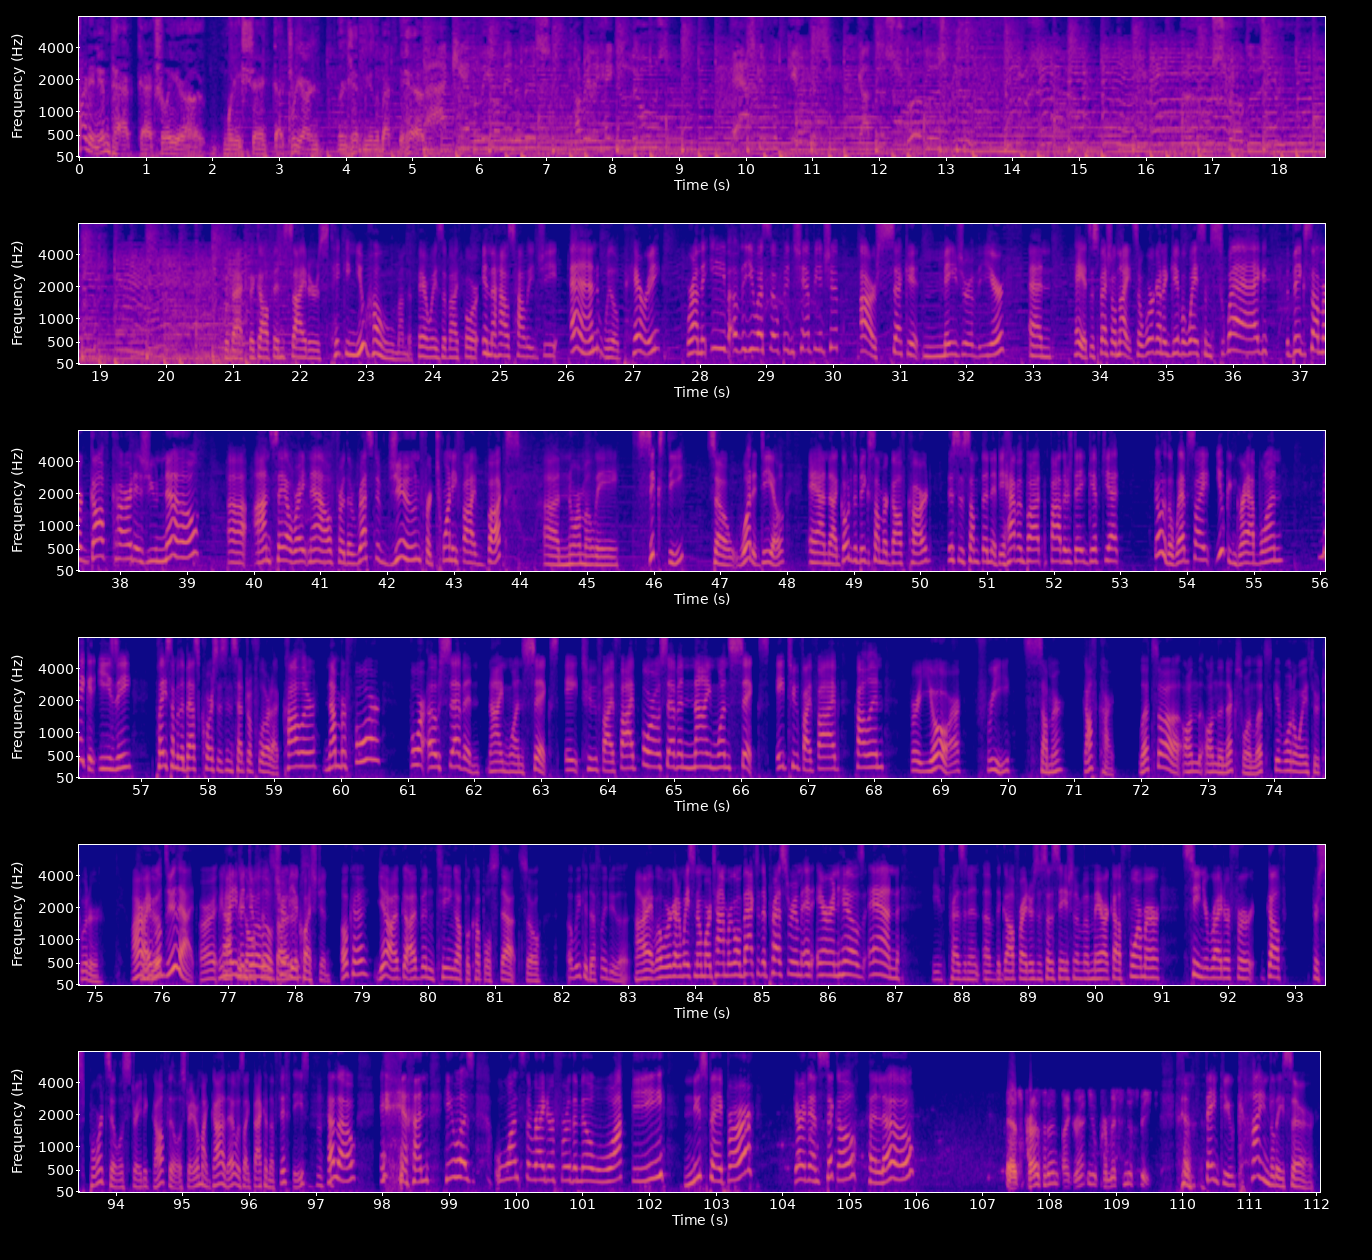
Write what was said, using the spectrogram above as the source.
quite an impact, actually, uh, when he sank that three iron and hit me in the back of the head. I can't believe I'm into this. I really hate to lose. Asking forgiveness. Got the struggler's blues. The struggler's blues. We're back. The Golf Insiders taking you home on the fairways of I 4 in the house, Holly G and Will Perry. We're on the eve of the U.S. Open Championship, our second major of the year. And hey, it's a special night, so we're going to give away some swag. The Big Summer Golf Card, as you know, uh, on sale right now for the rest of June for 25 bucks, uh, normally 60. So what a deal. And uh, go to the Big Summer Golf Card. This is something, if you haven't bought a Father's Day gift yet, go to the website. You can grab one. Make it easy. Play some of the best courses in Central Florida. Caller number four, 407 916 8255. 407 916 8255. Call in for your free summer golf cart. Let's uh on on the next one. Let's give one away through Twitter. All right, we'll do that. All right, We at might even do a little trivia question. Okay. Yeah, I've got I've been teeing up a couple stats, so uh, we could definitely do that. All right. Well, we're going to waste no more time. We're going back to the press room at Erin Hills, and he's president of the Golf Writers Association of America, former senior writer for golf for Sports Illustrated, Golf Illustrated. Oh my God, that was like back in the fifties. Hello, and he was once the writer for the Milwaukee newspaper. Gary VanSickle. Hello. As president, I grant you permission to speak. Thank you kindly, sir.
